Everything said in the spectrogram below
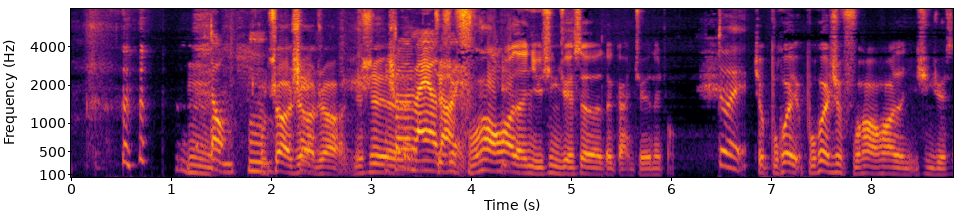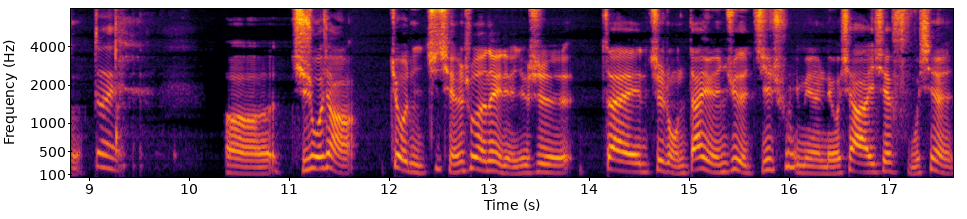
嗯，懂，我知道，知道，知道，就是就是符号化的女性角色的感觉那种，对，就不会不会是符号化的女性角色，对。呃，其实我想就你之前说的那一点，就是在这种单元剧的基础里面留下一些浮现，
